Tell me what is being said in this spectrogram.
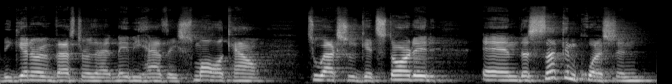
beginner investor that maybe has a small account to actually get started? And the second question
